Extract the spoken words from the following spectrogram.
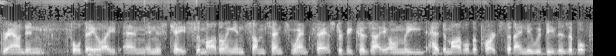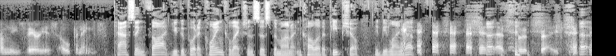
ground in full daylight. And in this case, the modeling in some sense went faster because I only had to model the parts that I knew would be visible from these various openings. Passing thought, you could put a coin collection system on it and call it a peep show. It'd be lined up. That's right. uh,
